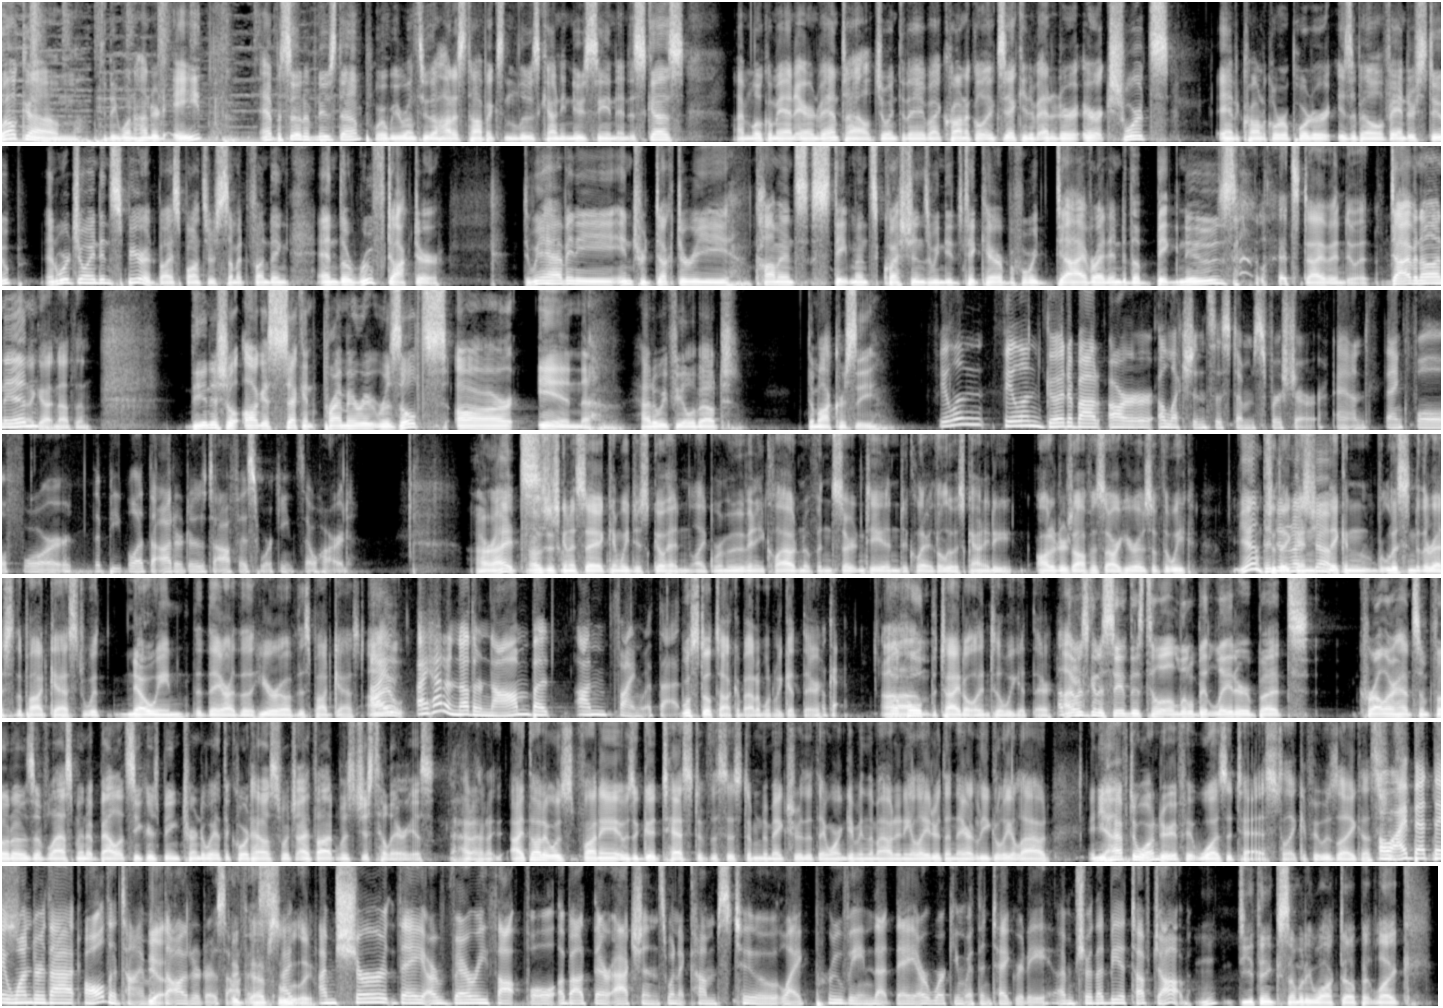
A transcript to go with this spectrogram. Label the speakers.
Speaker 1: Welcome to the 108th episode of News Dump, where we run through the hottest topics in the Lewis County news scene and discuss. I'm local man Aaron VanTuyl, joined today by Chronicle executive editor Eric Schwartz and Chronicle reporter Isabel Vander Stoep. And we're joined in spirit by sponsors Summit Funding and The Roof Doctor. Do we have any introductory comments, statements, questions we need to take care of before we dive right into the big news?
Speaker 2: Let's dive into it.
Speaker 1: Diving on in.
Speaker 2: I got nothing.
Speaker 1: The initial August 2nd primary results are in. How do we feel about democracy?
Speaker 3: Feeling feeling good about our election systems for sure, and thankful for the people at the auditor's office working so hard.
Speaker 1: All right.
Speaker 2: I was just gonna say, can we just go ahead and like remove any cloud of uncertainty and declare the Lewis County Auditor's Office our heroes of the week?
Speaker 1: yeah, they
Speaker 2: so
Speaker 1: did
Speaker 2: they
Speaker 1: a nice
Speaker 2: can
Speaker 1: job.
Speaker 2: they can listen to the rest of the podcast with knowing that they are the hero of this podcast.
Speaker 3: I
Speaker 1: I-
Speaker 3: I had another nom, but I'm fine with that.
Speaker 2: we'll still talk about them when we get there.
Speaker 3: Okay.
Speaker 2: We'll
Speaker 1: Um,
Speaker 2: hold the title until we get there.
Speaker 1: I was going to save this till a little bit later, but Crawler had some photos of last minute ballot seekers being turned away at the courthouse, which I thought was just hilarious.
Speaker 2: I, I- I thought it was funny. It was a good test of the system to make sure that they weren't giving them out any later than they are legally allowed. And you
Speaker 1: Yeah.
Speaker 2: have to wonder if it was a test, like if it was like, let's
Speaker 3: Oh,
Speaker 2: just-
Speaker 3: I bet they wonder that all the time
Speaker 2: Yeah.
Speaker 3: at the auditor's
Speaker 2: Ex-
Speaker 3: office.
Speaker 2: absolutely.
Speaker 3: I, am sure they are very thoughtful about their actions when it comes to like proving that they are working with integrity. I'm sure that'd be a tough job. Mm-hmm.
Speaker 1: Do you think somebody walked up at like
